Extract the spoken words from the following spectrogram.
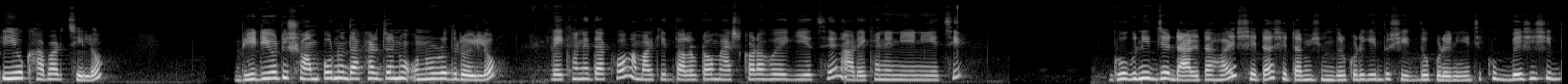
প্রিয় খাবার ছিল। ভিডিওটি সম্পূর্ণ দেখার জন্য অনুরোধ রইল। এখানে দেখো, আমার কিন্তু আলুটাও ম্যাশ করা হয়ে গিয়েছে। আর এখানে নিয়ে নিয়েছি ঘুগনির যে ডালটা হয় সেটা সেটা আমি সুন্দর করে কিন্তু সিদ্ধ করে নিয়েছি। খুব বেশি সিদ্ধ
